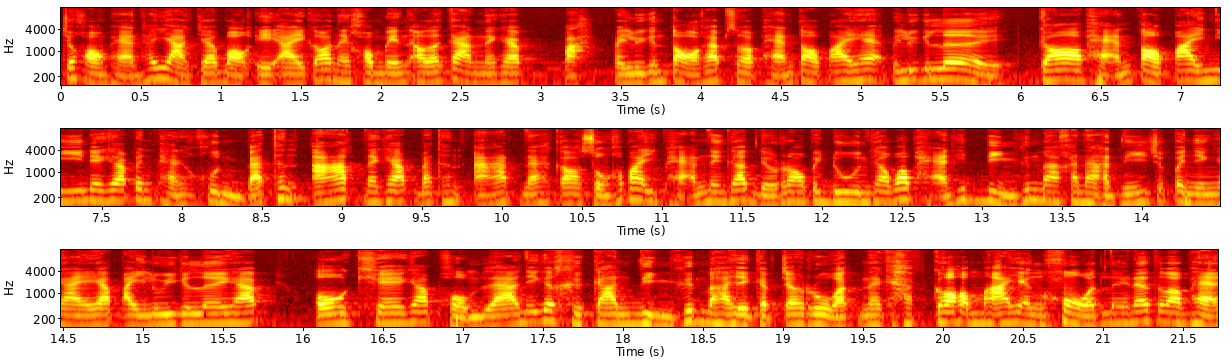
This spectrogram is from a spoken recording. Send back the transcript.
เจ้าของแผนถ้าอยากจะบอก AI ก็ในคอมเมนต์เอาละกันนะครับปะไปลุยกันต่อครับสำหรับแผนต่อไปฮะไปลุยกันเลย ก็แผนต่อไปนี้นะครับเป็นแผนของคุณ Battle Art นะครับ Battle Art นะก็ส่งเข้ามาอีกแผนหนึ่งครับเดี๋ยวเราไปดูครับว่าแผนที่ดิ่งขึ้นมาขนาดนี้จะเป็นยังไงครับไปลุยกันเลยครับโอเคครับผมแล้วนี่ก็คือการดิ่งขึ้นมาอย่างกับจรวดนะครับ ก็มาอย่างโหดเลยนะสำหรับแผน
